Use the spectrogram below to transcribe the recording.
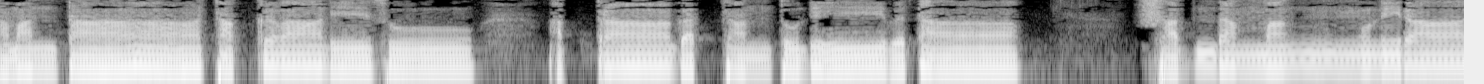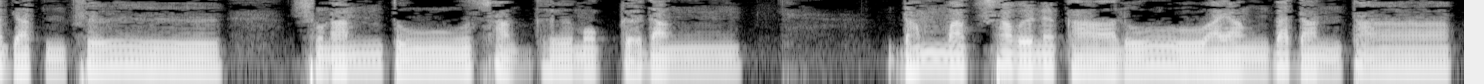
සමන්ත චක්කවාලේසු අත්‍රා ගච්ඡන්තු දේවතා සද්දම්මං මුනි රාජත්ස සුනන්තු සග්ග මොක්කදං ධම්මස්සවන කාලෝ අයං බදන්තා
